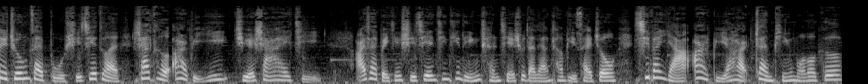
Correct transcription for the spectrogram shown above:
最终在补时阶段，沙特二比一绝杀埃及。而在北京时间今天凌晨结束的两场比赛中，西班牙二比二战平摩洛哥，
